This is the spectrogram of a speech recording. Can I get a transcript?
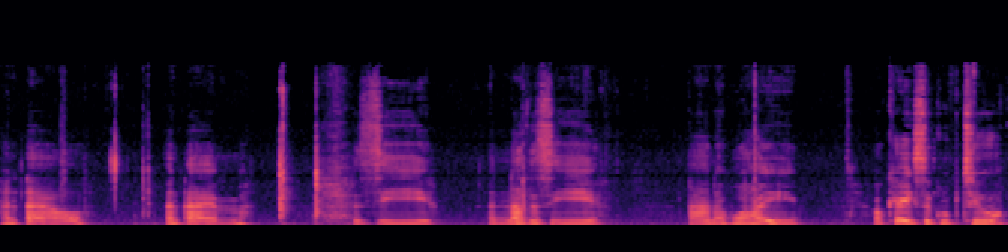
an L, an M, a Z, another Z, and a Y. Okay, so group two,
